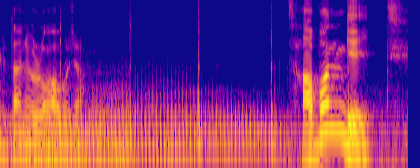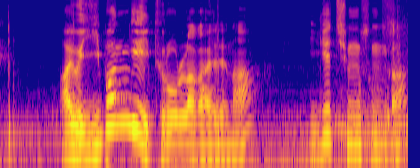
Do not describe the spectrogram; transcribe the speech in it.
일단 여기로 가보자. 4번 게이트. 아, 이거 2번 게이트로 올라가야 되나? 이게 층수인가?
